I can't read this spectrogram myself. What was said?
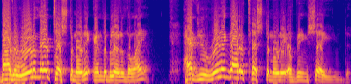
by the word of their testimony and the blood of the Lamb. Have you really got a testimony of being saved?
